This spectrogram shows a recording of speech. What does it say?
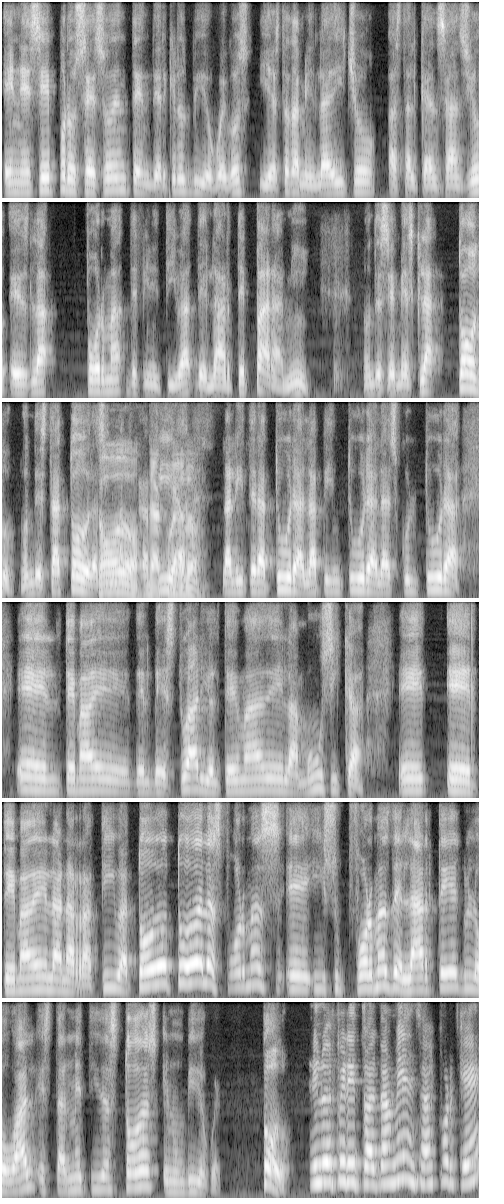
en ese proceso de entender que los videojuegos, y esta también la he dicho hasta el cansancio, es la forma definitiva del arte para mí donde se mezcla todo, donde está todo, la cinematografía, la literatura, la pintura, la escultura, el tema del vestuario, el tema de la música, eh, el tema de la narrativa, todo, todas las formas eh, y subformas del arte global están metidas todas en un videojuego. Todo. Y lo espiritual también, ¿sabes por qué?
